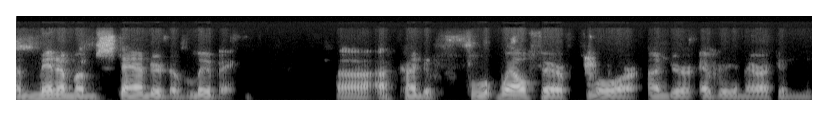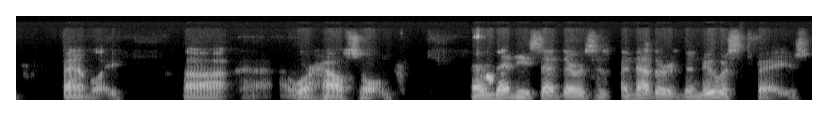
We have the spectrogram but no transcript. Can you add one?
a minimum standard of living, uh, a kind of fl- welfare floor under every American family uh, or household. And then he said there was another, the newest phase,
